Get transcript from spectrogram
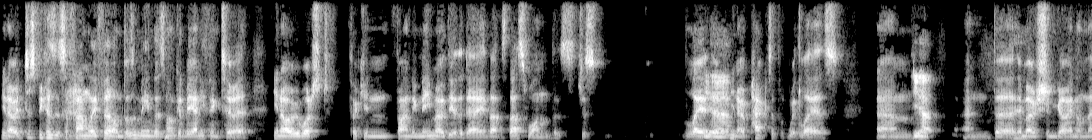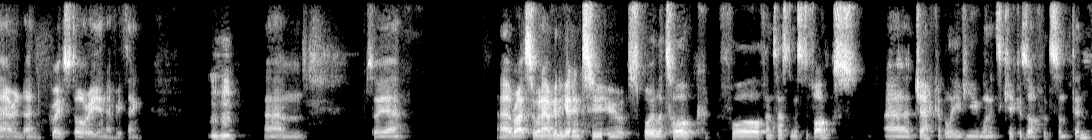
You know, just because it's a Mhm. family film doesn't mean there's not going to be anything to it. You know, we watched fucking Finding Nemo the other day. That's that's one that's just layered, Yeah. you know, packed up with layers. Um, Yeah. and uh, emotion going on there, and, and great story and everything. hmm Um, so yeah. Uh, right, so we're now going to get into spoiler talk for Fantastic Mr. Fox. Uh, Jack, I believe you wanted to kick us off with something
